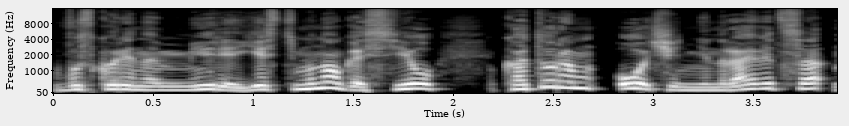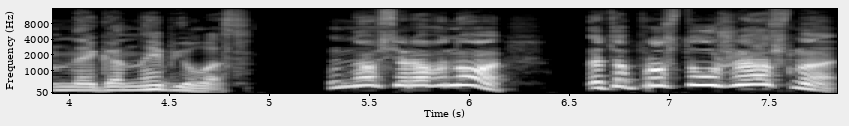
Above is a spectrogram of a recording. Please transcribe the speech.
в ускоренном мире есть много сил, которым очень не нравится Нега Небулас. Но все равно, это просто ужасно!»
